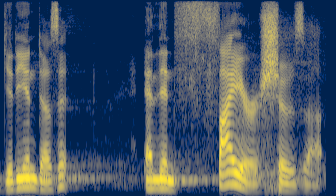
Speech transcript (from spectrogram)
Gideon does it, and then fire shows up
